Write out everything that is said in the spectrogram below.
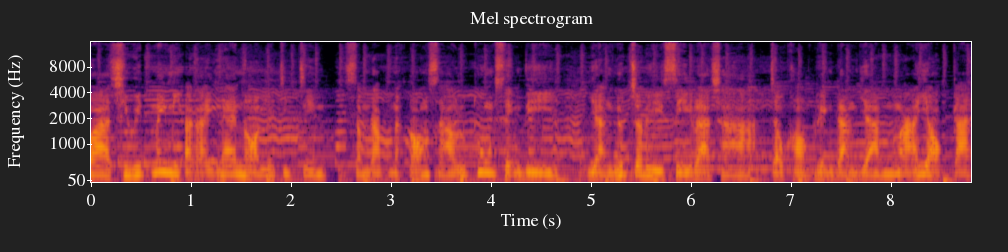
ว่าชีวิตไม่มีอะไรแน่นอนเลยจริง ๆสำหรับนักร้องสาวลูกทุ่งเสียงดี อย่างนุจรีศรีราชา เจ้าของเพลงดังอย่างหมาหยอกไก่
